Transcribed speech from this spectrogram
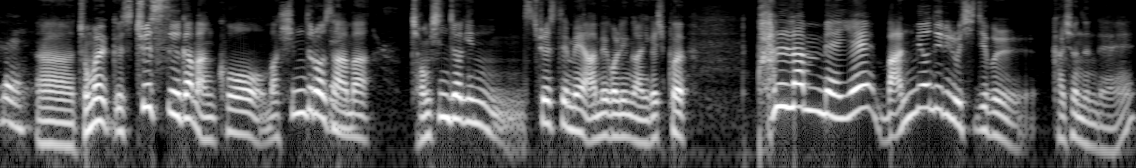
네. 아, 정말 그 스트레스가 많고, 막 힘들어서 네. 아마 정신적인 스트레스 때문에 암에 걸린 거 아닌가 싶어요. 팔남매의 맏며느리로 시집을 가셨는데,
